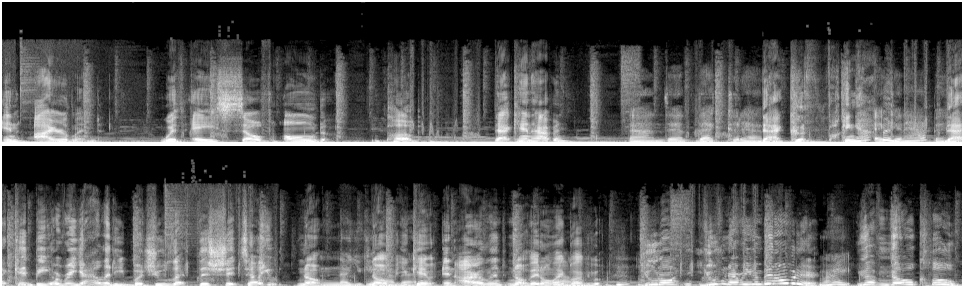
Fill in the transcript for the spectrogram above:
in Ireland with a self-owned pub. That can't happen? That, that that could happen That could fucking happen. It can happen. That could be a reality, but you let this shit tell you? No. No, you can't No, but you that. can't in Ireland? No, they don't like No. Mm-hmm. black people. You don't you've never even been over there. Right. You have no clue.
